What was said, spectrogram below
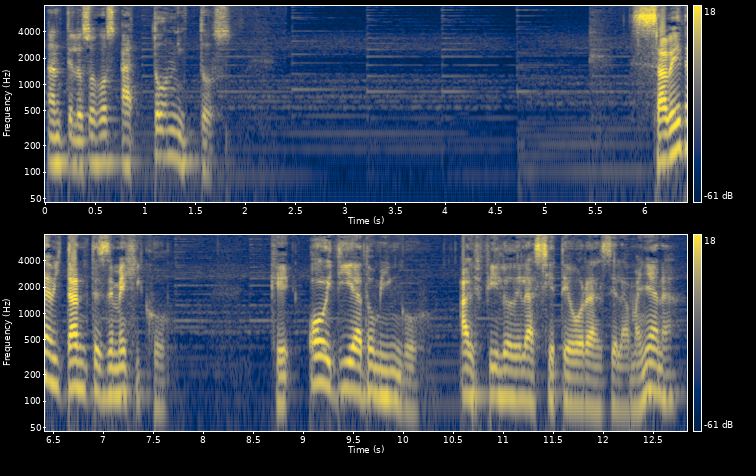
ante los ojos atónitos. Sabed habitantes de México, que hoy día domingo, al filo de las siete horas de la mañana,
